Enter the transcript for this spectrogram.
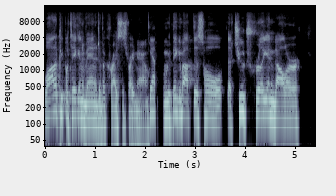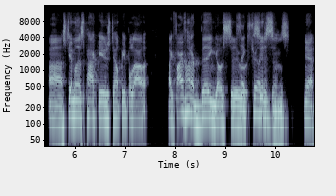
a lot of people taking advantage of a crisis right now. Yep. When we think about this whole the two trillion dollar uh, stimulus package to help people out, like five hundred billion goes to citizens. Yeah.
